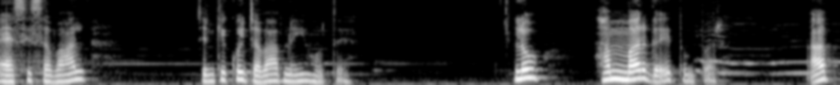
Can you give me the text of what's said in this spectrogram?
ऐसे सवाल जिनके कोई जवाब नहीं होते। लो, हम मर गए तुम पर। अब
